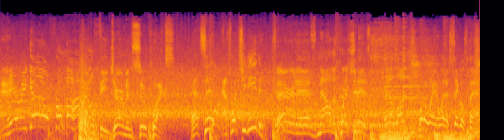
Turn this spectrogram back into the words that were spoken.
And here we go from behind. Filthy German suplex. That's it. That's what she needed. There it is. Now the question is, can a lunge... What a way to win a singles match.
